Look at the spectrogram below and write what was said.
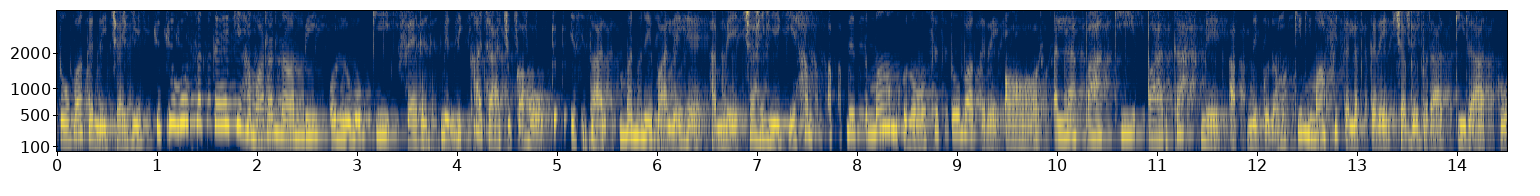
तोबा करनी चाहिए, क्योंकि हो सकता है कि हमारा नाम भी उन लोगों की फहरिस्त में लिखा जा चुका हो जो इस साल मरने वाले हैं। हमें चाहिए कि हम अपने तमाम गुनाहों से तोबा करें और अल्लाह पाक की बारगाह में अपने गुनाहों की माफ़ी तलब करें। शब बरात की रात को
